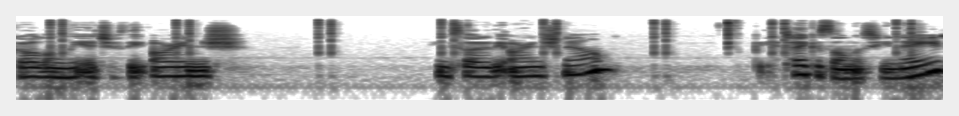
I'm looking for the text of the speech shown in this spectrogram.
go along the edge of the orange inside of the orange now. Take as long as you need.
